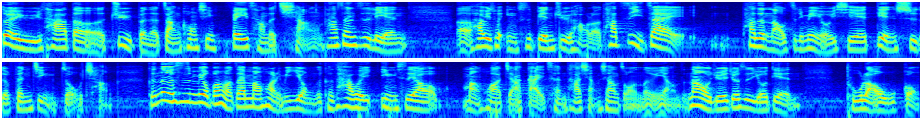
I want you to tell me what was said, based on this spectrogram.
对于他的剧本的掌控性非常的强，他甚至连呃，好比说影视编剧好了，他自己在他的脑子里面有一些电视的分镜轴长，可那个是没有办法在漫画里面用的，可是他会硬是要漫画家改成他想象中的那个样子，那我觉得就是有点徒劳无功，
